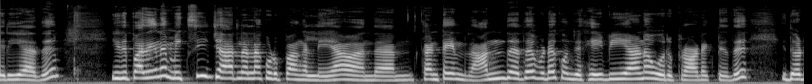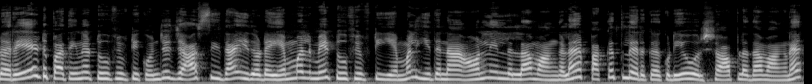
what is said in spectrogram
தெரியாது. இது பார்த்திங்கன்னா மிக்ஸி ஜார்லலாம் கொடுப்பாங்க இல்லையா அந்த கண்டெய்னர் அந்த இதை விட கொஞ்சம் ஹெவியான ஒரு ப்ராடக்ட் இது. இதோட ரேட்டு பார்த்தீங்கன்னா டூ ஃபிஃப்டி கொஞ்சம் ஜாஸ்தி தான். இதோட எம்எல்மே டூ ஃபிஃப்டி எம்எல் இதை நான் ஆன்லைன்லலாம் வாங்கலை. பக்கத்தில் இருக்கக்கூடிய ஒரு ஷாப்பில் தான் வாங்கினேன்.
